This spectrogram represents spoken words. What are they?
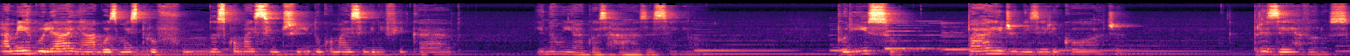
a mergulhar em águas mais profundas, com mais sentido, com mais significado, e não em águas rasas, Senhor. Por isso, Pai de misericórdia, preserva-nos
